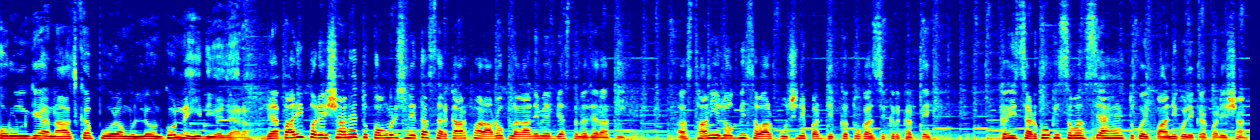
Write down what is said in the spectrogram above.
और उनके अनाज का पूरा मूल्य उनको नहीं दिया जा रहा। व्यापारी परेशान है तो कांग्रेस नेता सरकार पर आरोप लगाने में व्यस्त नज़र आती है। स्थानीय लोग भी सवाल पूछने पर दिक्कतों का ज़िक्र करते हैं। कहीं सड़कों की समस्या है तो कोई पानी को लेकर परेशान,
